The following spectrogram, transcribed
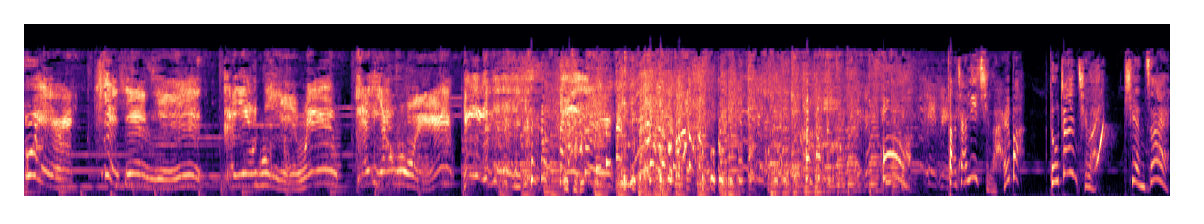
对了，谢谢你，还有你们，还有我。哦，大家一起来吧，都站起来！现在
